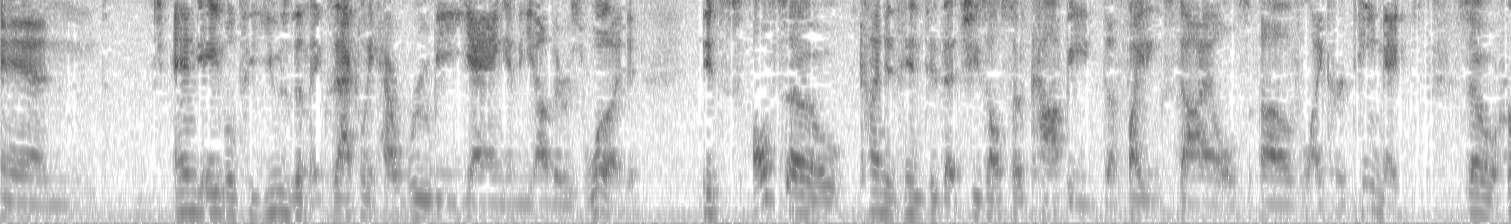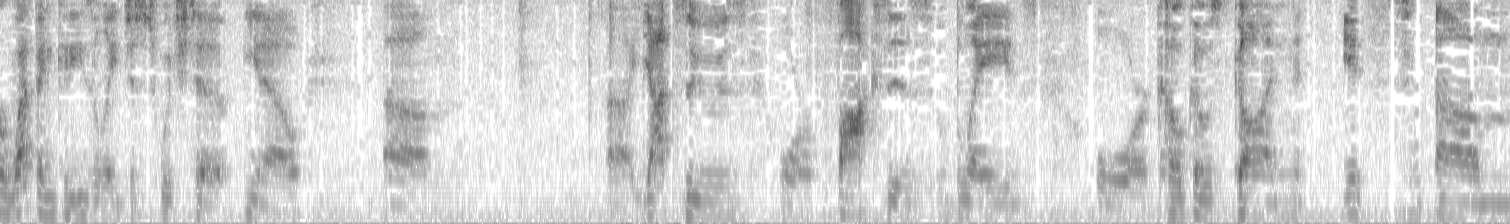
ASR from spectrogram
And and able to use them exactly how Ruby, Yang, and the others would. It's also kind of hinted that she's also copied the fighting styles of like her teammates. So her weapon could easily just switch to, you know, um, uh, Yatsu's or Fox's blades or Coco's gun. It's um,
